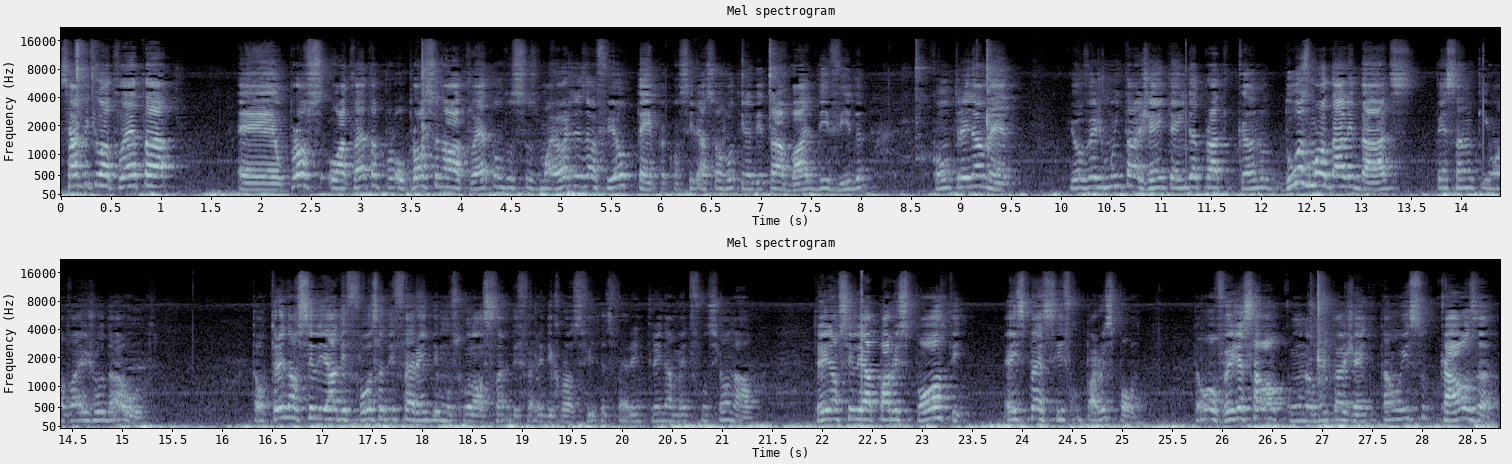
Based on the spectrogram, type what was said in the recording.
Sabe que o atleta, é, o, prof, o atleta, o profissional atleta, um dos seus maiores desafios é o tempo, é conciliar sua rotina de trabalho, de vida com o treinamento. E eu vejo muita gente ainda praticando duas modalidades, pensando que uma vai ajudar a outra. Então, treino auxiliar de força é diferente de musculação, é diferente de crossfit, é diferente de treinamento funcional. Treino auxiliar para o esporte é específico para o esporte. Então, eu vejo essa lacuna, muita gente. Então, isso causa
